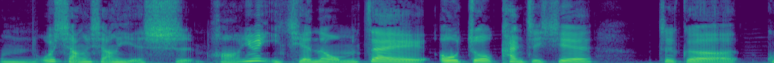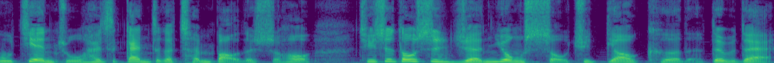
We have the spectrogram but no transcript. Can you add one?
嗯，我想想也是哈，因为以前呢，我们在欧洲看这些这个古建筑，还是干这个城堡的时候，其实都是人用手去雕刻的，对不对？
